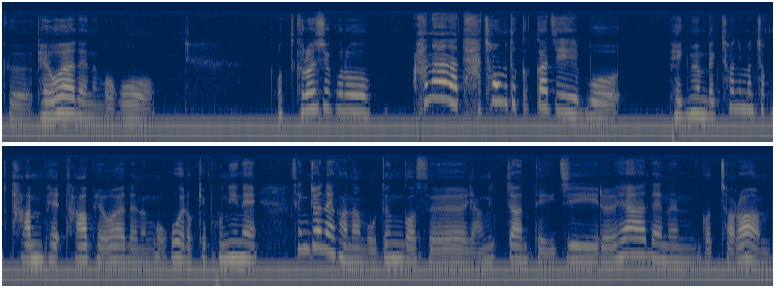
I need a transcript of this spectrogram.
그 배워야 되는 거고 어, 그런 식으로 하나하나 다 처음부터 끝까지 뭐 백이면 백, 천이면 천, 다, 배, 다 배워야 되는 거고 이렇게 본인의 생존에 관한 모든 것을 양육자한테 의지를 해야 되는 것처럼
